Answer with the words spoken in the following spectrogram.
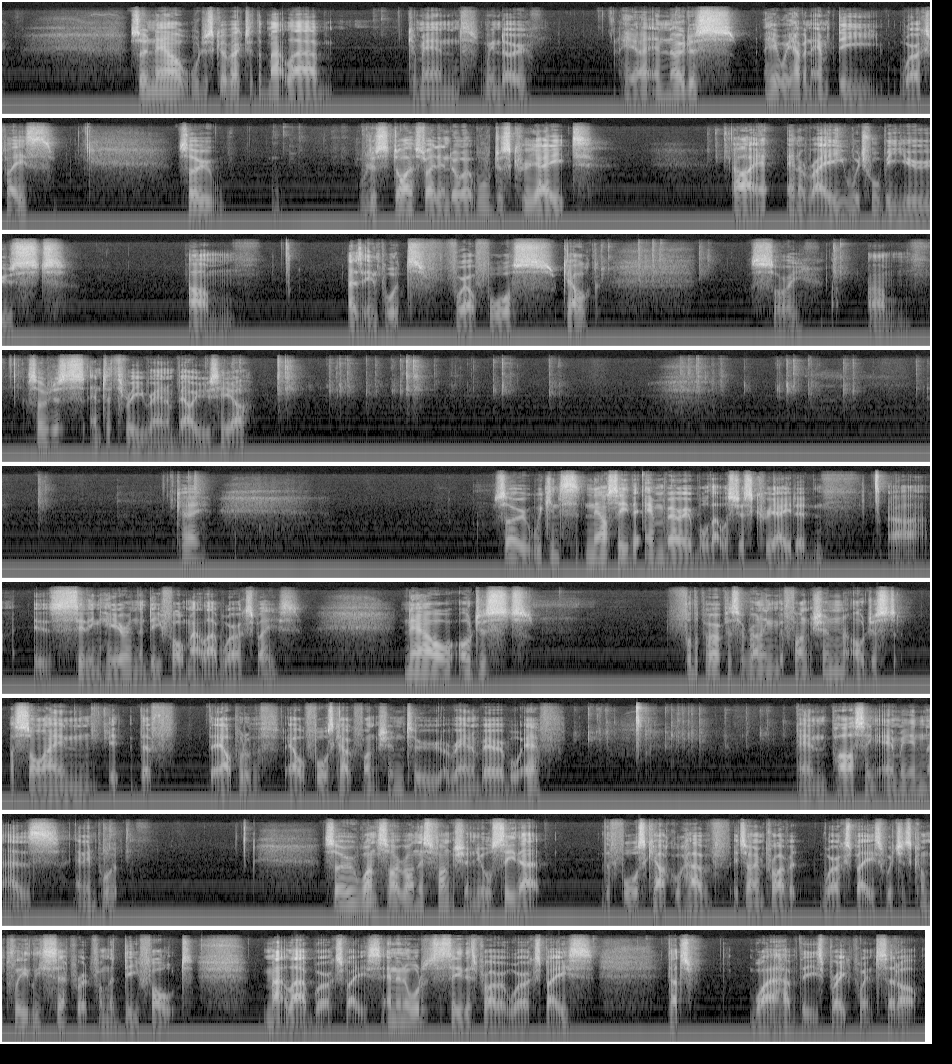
So now we'll just go back to the MATLAB command window here and notice here we have an empty workspace. So we'll just dive straight into it. We'll just create uh, an array which will be used um, as inputs for our force calc. Sorry. Um, so just enter three random values here. Okay. So we can now see the m variable that was just created uh, is sitting here in the default MATLAB workspace. Now I'll just, for the purpose of running the function, I'll just assign it, the, the output of our force calc function to a random variable f and passing m in as an input. So once I run this function, you'll see that the force calc will have its own private workspace, which is completely separate from the default MATLAB workspace. And in order to see this private workspace, that's why I have these breakpoints set up.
